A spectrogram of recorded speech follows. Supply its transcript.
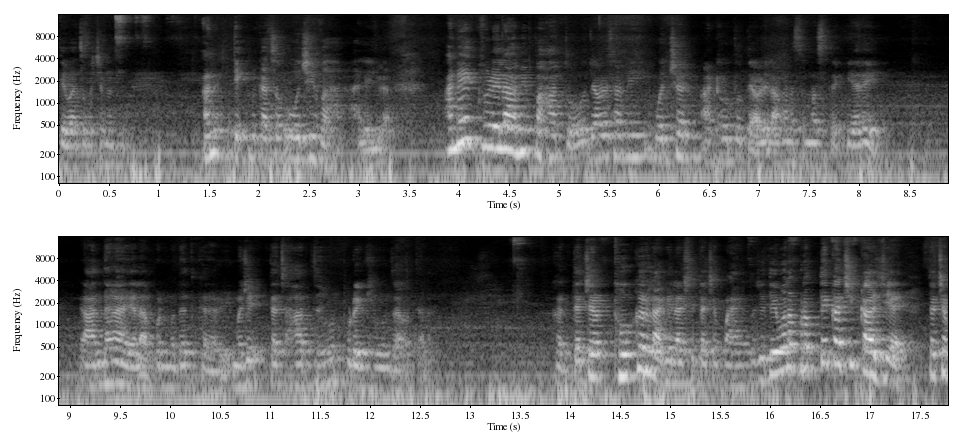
देवाचं वचन म्हणजे, आणि एकमेकाचं ओझे व्हा. हालेलुया. अनेक वेळेला आम्ही पाहतो ज्यावेळेस आम्ही वचन आठवतो त्यावेळेला आम्हाला समजतं की अरे आंधळा याला आपण मदत करावी. म्हणजे त्याचा हात धरून पुढे घेऊन जावं त्याला. कारण त्याच्या ठोकर लागेल अशी त्याच्या पाया म्हणजे देवाला प्रत्येकाची काळजी आहे. त्याच्या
